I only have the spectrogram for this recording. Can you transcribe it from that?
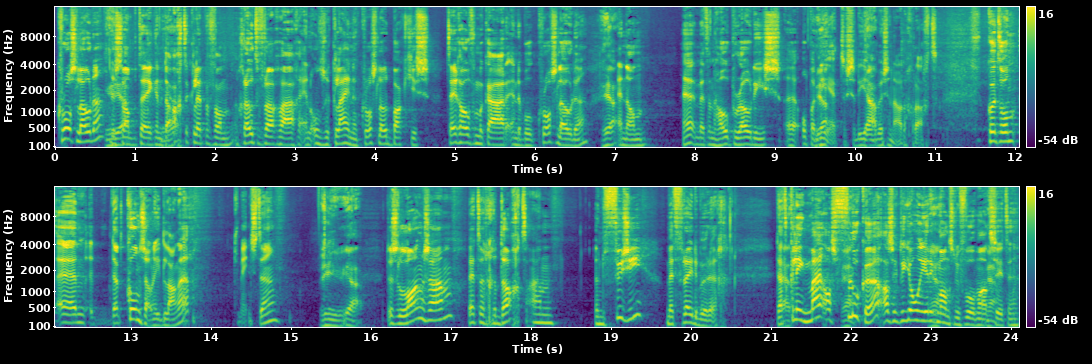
crossloaden. Dus Ja. dat betekent de Ja. achterkleppen van een grote vrachtwagen en onze kleine crossloadbakjes tegenover elkaar en de boel crossloaden. Ja. En dan hè, met een hoop roadies eh, op en Ja. neer tussen de Ja. jaarbeurs en de Oude Gracht. Kortom, ehm, dat kon zo niet langer. Tenminste. Ja. Dus langzaam werd er gedacht aan een fusie met Vredeburg. Dat Ja. klinkt mij als Ja. vloeken als ik de jonge Erik Ja. Mans nu voor me had zitten.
